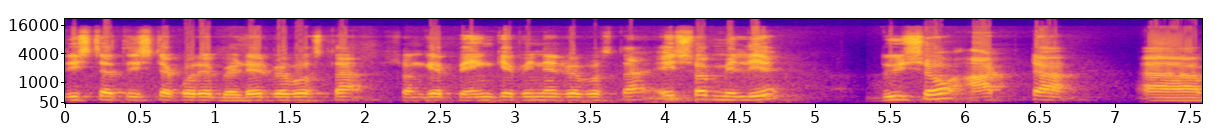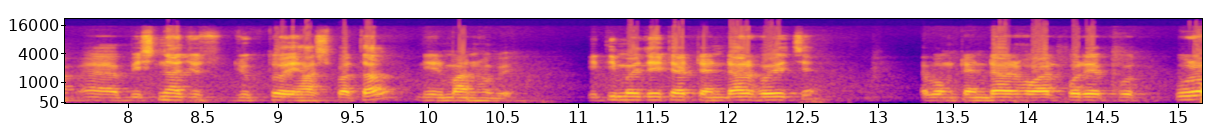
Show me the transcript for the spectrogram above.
ত্রিশটা ত্রিশটা করে বেডের ব্যবস্থা, সঙ্গে পেইং কেবিনের ব্যবস্থা, এই সব মিলিয়ে দুইশো আটটা বিছনা যুক্ত এই হাসপাতাল নির্মাণ হবে। ইতিমধ্যে এটা টেন্ডার হয়েছে এবং টেন্ডার হওয়ার পরে পুরো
